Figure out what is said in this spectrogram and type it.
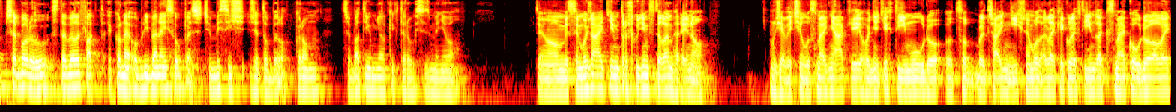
v přeboru jste byli fakt jako neoblíbený soupeř. Čím myslíš, že to bylo, krom třeba té umělky, kterou jsi zmiňoval? Jo, myslím možná i tím trošku tím stylem hry, no. Že většinou jsme nějaký hodně těch týmů, do, co byly třeba i níž nebo takhle jakýkoliv tým, tak jsme jako udolali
